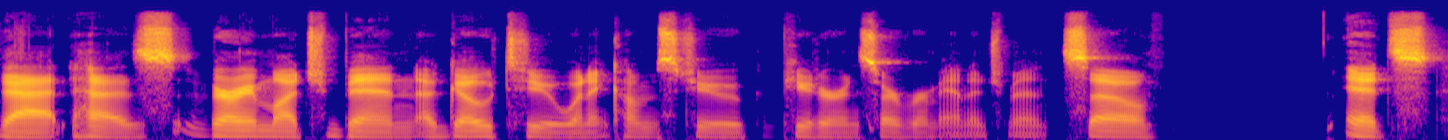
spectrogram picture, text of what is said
that has very much been a go-to when it comes to computer and server management. So it's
